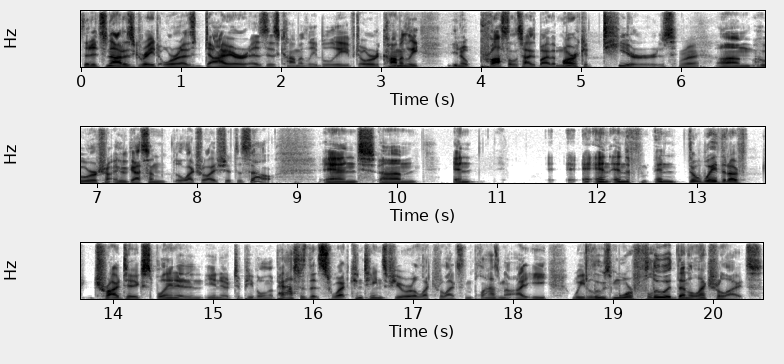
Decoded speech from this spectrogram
that it's not as great or as dire as is commonly believed, or commonly, you know, proselytized by the marketeers, Right. um, who were try- who got some electrolyte shit to sell, and um, and and and the, and the way that I've tried to explain it, in, you know, to people in the past is that sweat contains fewer electrolytes than plasma, i.e., we lose more fluid than electrolytes.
